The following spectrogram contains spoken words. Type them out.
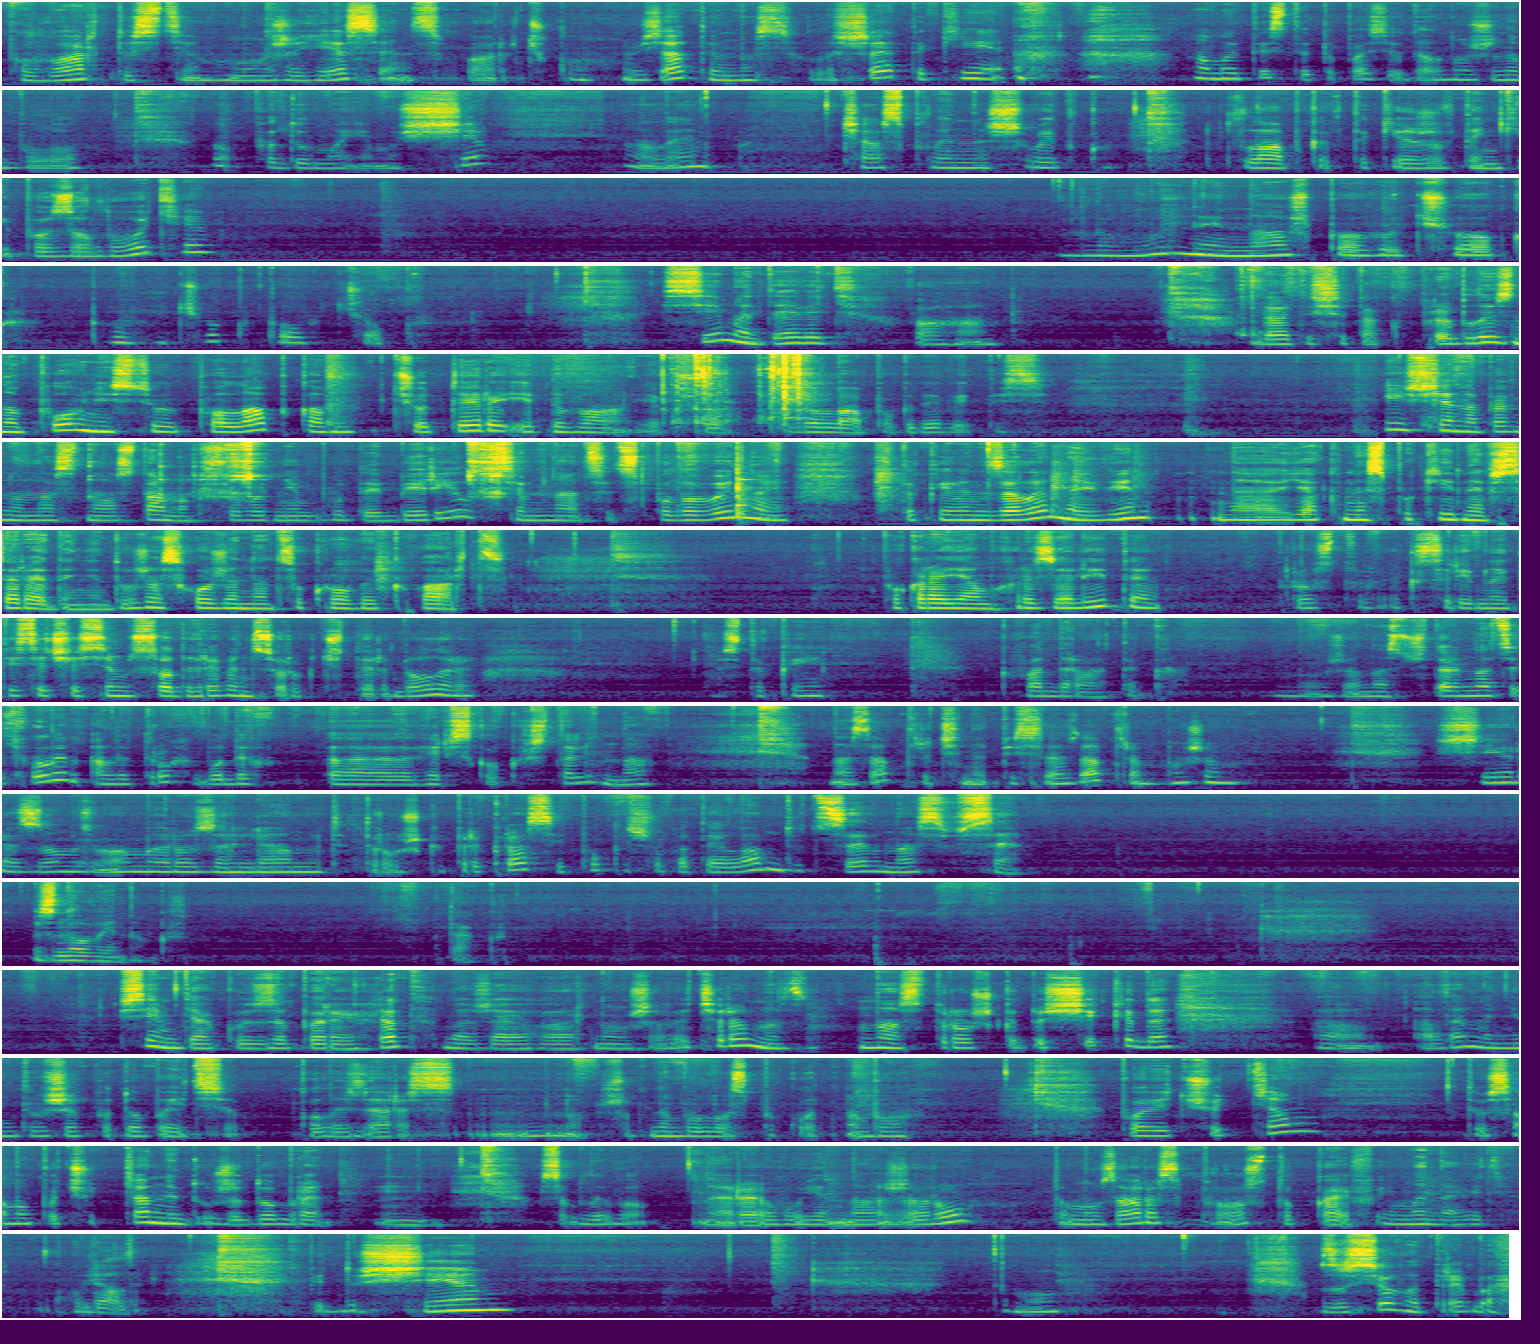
По вартості, може, є сенс парочку взяти. У нас лише такі аметисти топазів давно вже не було. Ну, подумаємо ще, але час плине швидко. Тут лапки в такій жовтенькій позолоті. Лимонний наш павучок. Павучок, павучок. 7,9 вага. Давайте ще так, приблизно повністю по лапкам 4,2, якщо до лапок дивитись. І ще, напевно, у нас наостанок сьогодні буде біріл 17,5. Такий він зелений, він е, як неспокійний всередині, дуже схожий на цукровий кварц. По краям хризоліти, просто як срібний. 1700 гривень 44 долари. Ось такий квадратик. Вже у нас 14 хвилин, але трохи буде е, гірського кришталю на, на завтра чи на післязавтра. Можемо ще разом з вами розглянути трошки прикрас. І поки що по Таїланду це в нас все. З новинок. Так. Всім дякую за перегляд. Бажаю гарного вже вечора. У нас, нас трошки дощі киде, але мені дуже подобається, коли зараз, ну, щоб не було спекотно, бо по відчуттям, то самопочуття не дуже добре, особливо реагує на жару. Тому зараз просто кайф. І ми навіть гуляли під дощем. Тому з усього треба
